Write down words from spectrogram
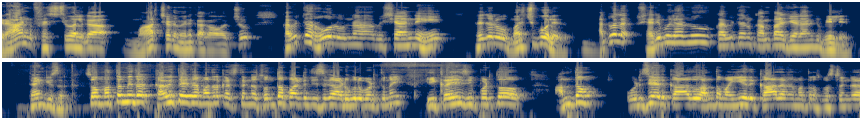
గ్రాండ్ ఫెస్టివల్గా మార్చడం వెనుక కావచ్చు. కవిత రోల్ ఉన్న విషయాన్ని ప్రజలు మర్చిపోలేదు. అందువల్ల షర్మిలను కవితను కంపేర్ చేయడానికి వెళ్ళలేదు థ్యాంక్ యూ సార్ సో మొత్తం మీద కవిత అయితే మాత్రం ఖచ్చితంగా సొంత పార్టీ దిశగా అడుగులు పడుతున్నాయి. ఈ క్రైసిస్ ఇప్పటితో అంతం ఒడిసేది కాదు అంతం అయ్యేది కాదని మాత్రం స్పష్టంగా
